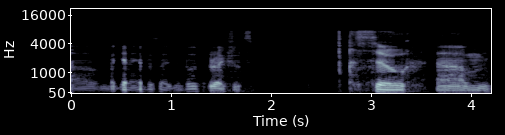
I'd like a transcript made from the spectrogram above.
Um, again, I emphasize in both directions. So, um,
